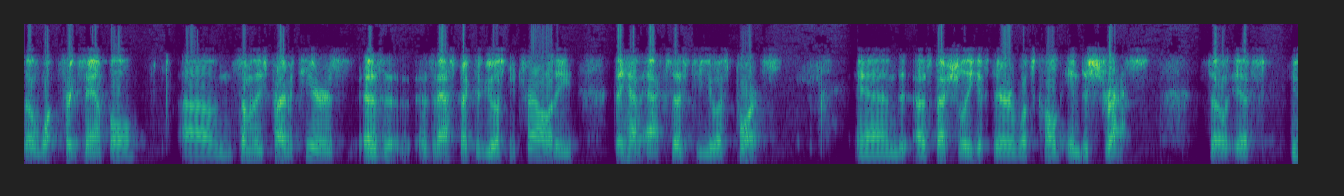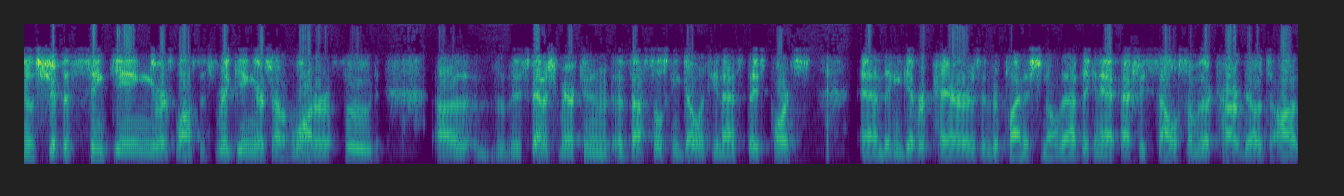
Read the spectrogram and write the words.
So, what, for example, um, some of these privateers, as, a, as an aspect of U.S. neutrality, they have access to U.S. ports, and especially if they're what's called in distress. So, if you know, the ship is sinking or has lost its rigging or it's out of water or food, uh, the Spanish American vessels can go into United States ports and they can get repairs and replenished and all that. They can a- actually sell some of their cargo to, uh,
